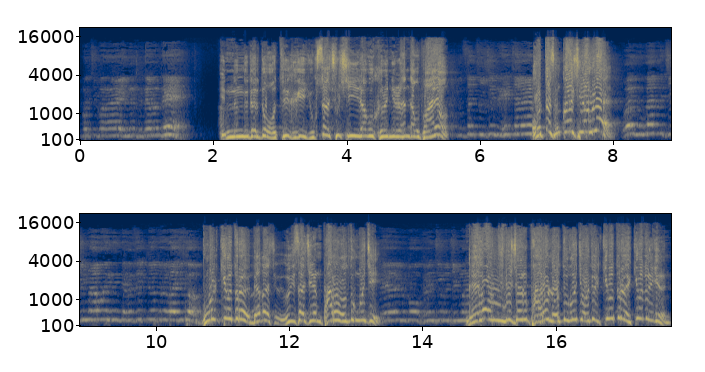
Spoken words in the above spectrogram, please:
뭐 집어넣어야 있는 그대로인데 있는 그대로도 어떻게 그게 육사 출신이라고 그런 일을 한다고 봐요? 육사 출신들 했잖아요. 어디다 손가락이라고 그래? 왜 누가 또 질문하고 있는데 거기서 끼어들어가지고 뭘 끼어들어요? 내가 의사 진행 바로 얻은 거지. 내가 뭐 그런 식으로 질문 내가 의사 진행 바로 얻은 거지. 어딜 끼어들어요? 끼어들기는.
